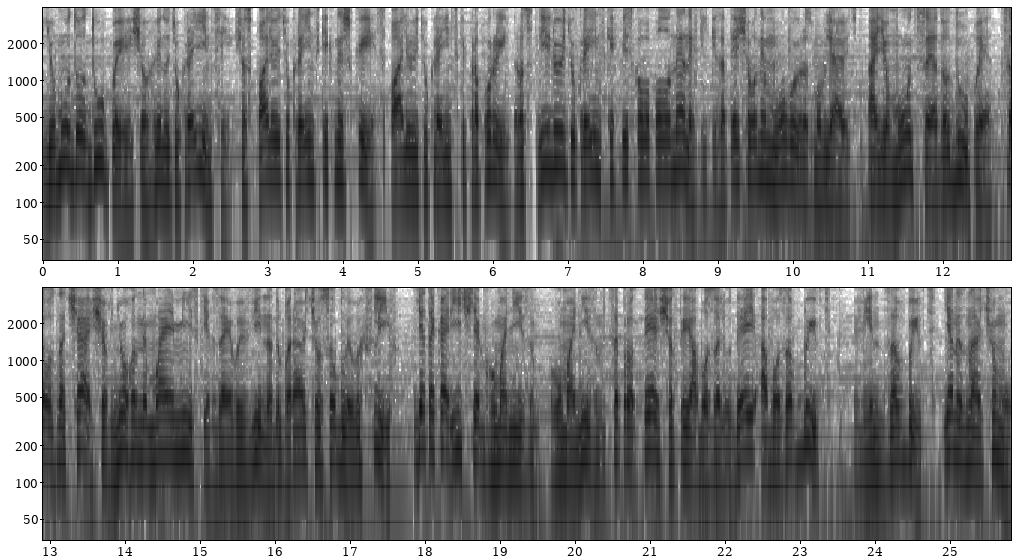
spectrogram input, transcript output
Йому до дупи, що гинуть українці, що спалюють українські книжки, спалюють українські прапори, розстрілюють українських військовополонених тільки за те, що вони мовою розмовляють. А йому це до дупи. Це означає, що в нього немає мізків, заявив він, не добираючи особливих слів. Є така річ, як гуманізм. Гуманізм це про те, що ти або за людей, або за вбивць. Він за вбивць. Я не знаю чому.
